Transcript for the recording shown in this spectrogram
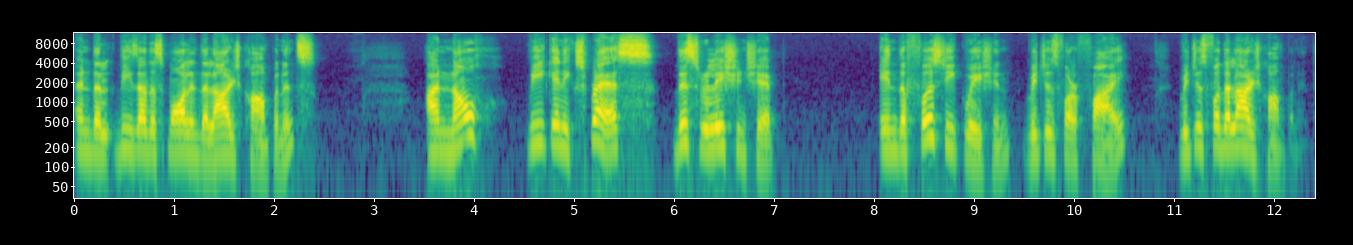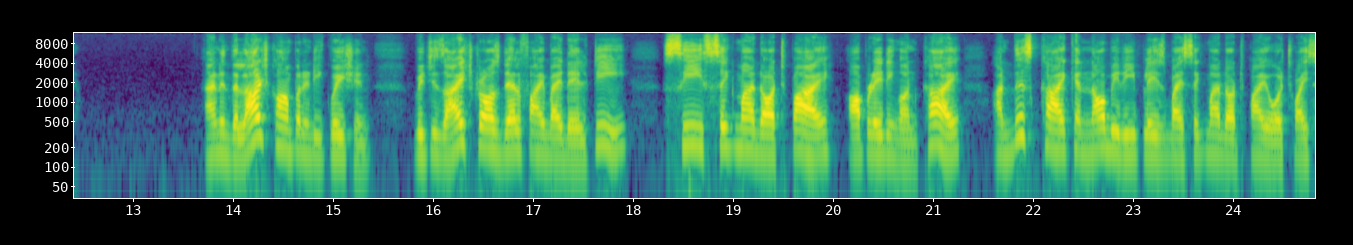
and the these are the small and the large components. And now we can express this relationship in the first equation which is for phi which is for the large component. And in the large component equation which is i cross del phi by del t c sigma dot pi operating on chi and this chi can now be replaced by sigma dot pi over twice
